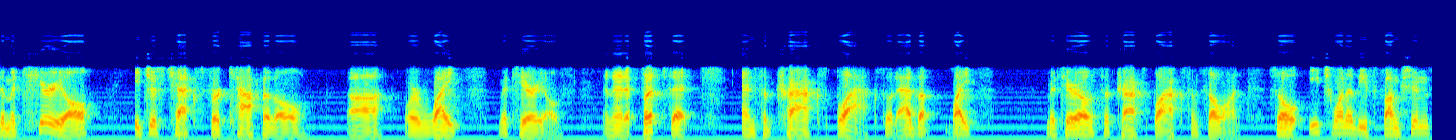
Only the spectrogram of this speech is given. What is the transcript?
the material, it just checks for capital uh, or whites materials. And then it flips it and subtracts black. So it adds up whites material and subtracts blacks and so on. So each one of these functions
